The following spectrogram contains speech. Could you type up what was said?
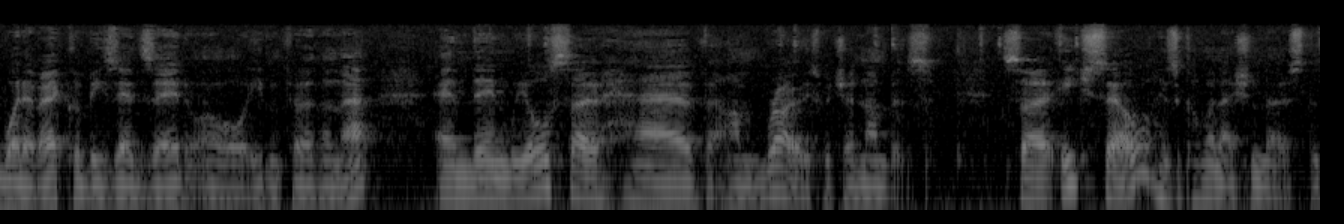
whatever, it could be ZZ or even further than that. And then we also have um, rows, which are numbers. So each cell is a combination of those. The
